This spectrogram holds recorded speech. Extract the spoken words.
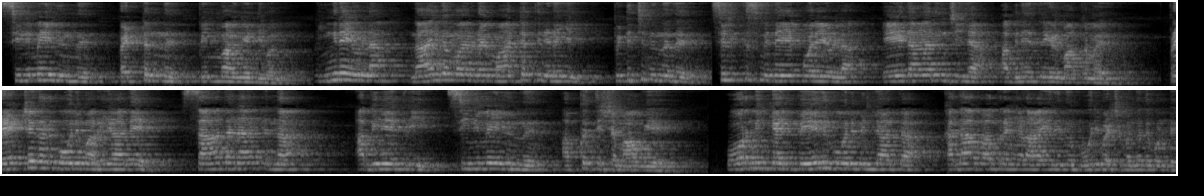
സിനിമയിൽ നിന്ന് പെട്ടെന്ന് പിൻവാങ്ങേണ്ടി വന്നു. ഇങ്ങനെയുള്ള നായികമാരുടെ മാറ്റത്തിനിടയിൽ പിടിച്ചു നിന്നത് സിൽക്ക് സ്മിതയെ പോലെയുള്ള ഏതാനും ചില അഭിനേത്രികൾ മാത്രമായിരുന്നു. പ്രേക്ഷകർ പോലും അറിയാതെ സാധന എന്ന അഭിനേത്രി സിനിമയിൽ നിന്ന് അപ്രത്യക്ഷമാവുകയായിരുന്നു. ഓർമ്മിക്കാൻ പേര് പോലുമില്ലാത്ത കഥാപാത്രങ്ങളായിരുന്നു ഭൂരിപക്ഷം എന്നതുകൊണ്ട്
